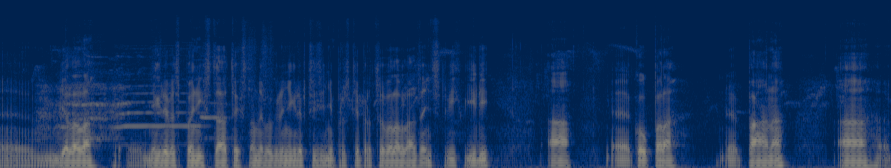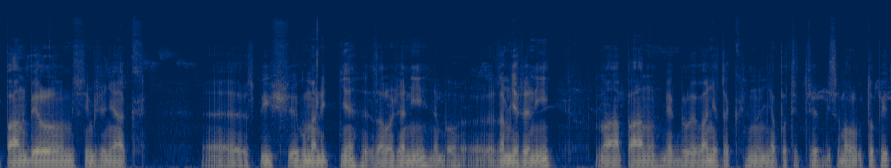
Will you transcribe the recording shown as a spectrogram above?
Eh, dělala eh, někde ve Spojených státech snad nebo kde někde v cizině prostě pracovala v lázeňství chvíli a eh, koupala pána a pán byl, myslím, že nějak spíš humanitně založený nebo zaměřený. No a pán, jak byl ve vaně, tak měl pocit, že by se mohl utopit.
